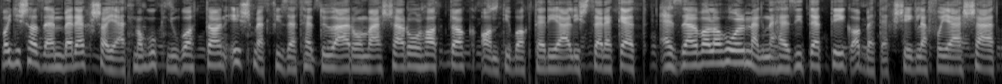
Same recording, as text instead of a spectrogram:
vagyis az emberek saját maguk nyugodtan és megfizethető áron vásárolhattak antibakteriális szereket. Ezzel valahol megnehezítették a betegség lefolyását.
